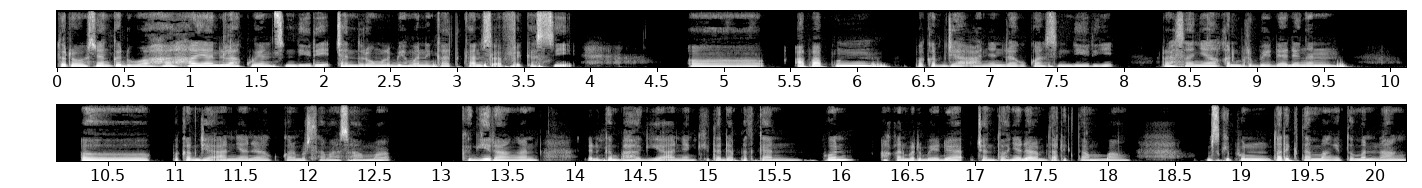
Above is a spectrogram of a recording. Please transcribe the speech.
Terus yang kedua, hal-hal yang dilakuin sendiri cenderung lebih meningkatkan self-efficacy. Uh, apa pun pekerjaan yang dilakukan sendiri, rasanya akan berbeda dengan uh, pekerjaan yang dilakukan bersama-sama. Kegirangan dan kebahagiaan yang kita dapatkan pun akan berbeda. Contohnya dalam tarik tambang. Meskipun tarik tambang itu menang,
